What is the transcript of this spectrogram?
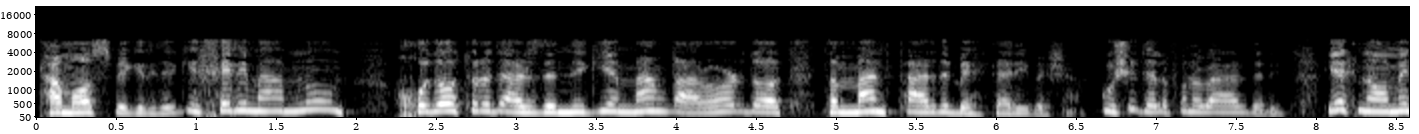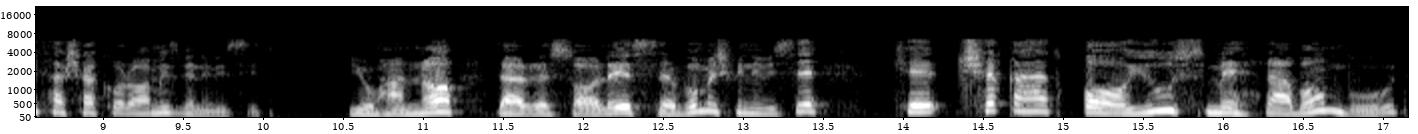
تماس بگیرید. بگید خیلی ممنون. خدا تو رو در زندگی من قرار داد تا من فرد بهتری بشم. گوشی تلفن رو بردارید. یک نامه تشکرآمیز بنویسید. یوحنا در رساله سومش می نویسه که چقدر قایوس مهربان بود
